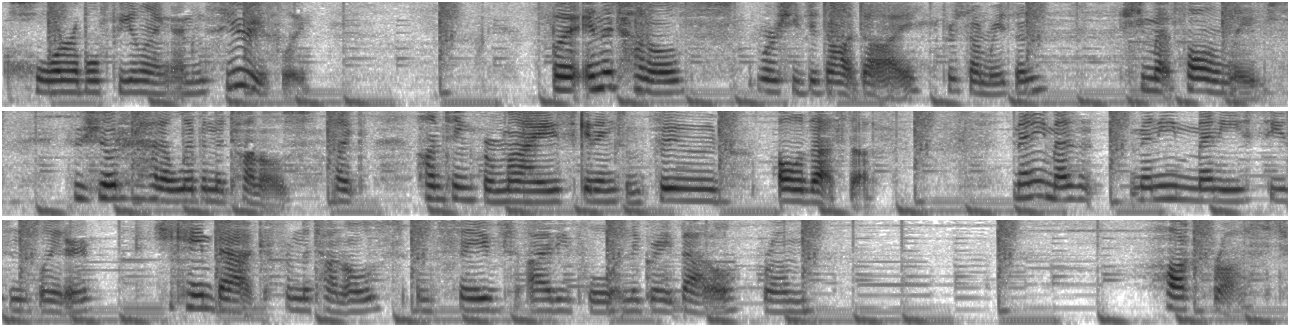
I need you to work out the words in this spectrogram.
horrible feeling. I mean, seriously. But in the tunnels, where she did not die for some reason, she met Fallen Leaves, who showed her how to live in the tunnels, like hunting for mice, getting some food, all of that stuff. Many, many, many seasons later, she came back from the tunnels and saved Ivy Pool in the Great Battle from Hawk Frost.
